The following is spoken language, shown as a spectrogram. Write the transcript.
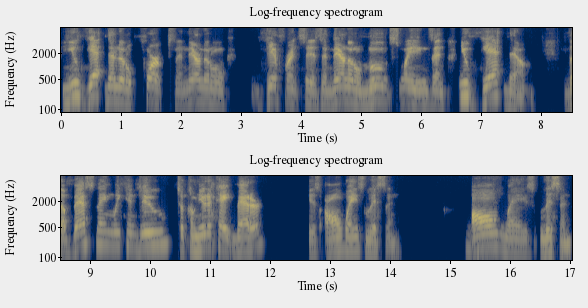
you get their little quirks and their little differences and their little mood swings, and you get them. The best thing we can do to communicate better is always listen. Always listen,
